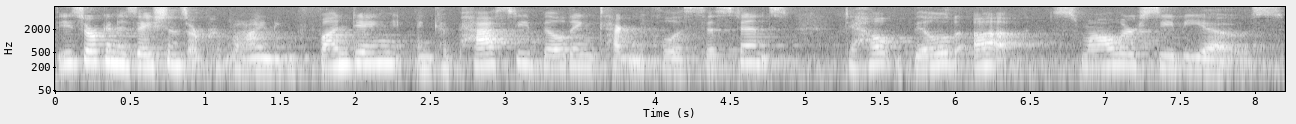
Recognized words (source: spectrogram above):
These organizations are providing funding and capacity building technical assistance to help build up smaller CBOs,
